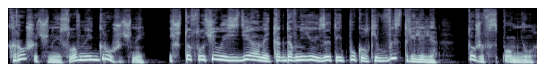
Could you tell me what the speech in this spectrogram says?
Крошечный, словно игрушечный. И что случилось с Дианой, когда в нее из этой пуколки выстрелили, тоже вспомнил.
